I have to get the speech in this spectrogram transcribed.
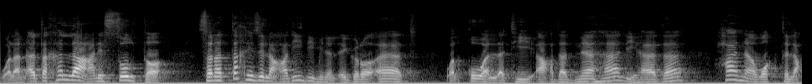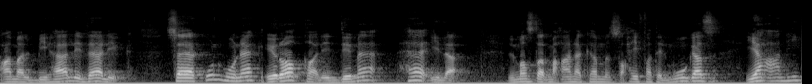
ولن أتخلى عن السلطة. سنتخذ العديد من الإجراءات والقوى التي أعددناها لهذا حان وقت العمل بها لذلك. سيكون هناك إراقة للدماء هائلة. المصدر معنا كان من صحيفة الموجز يعني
